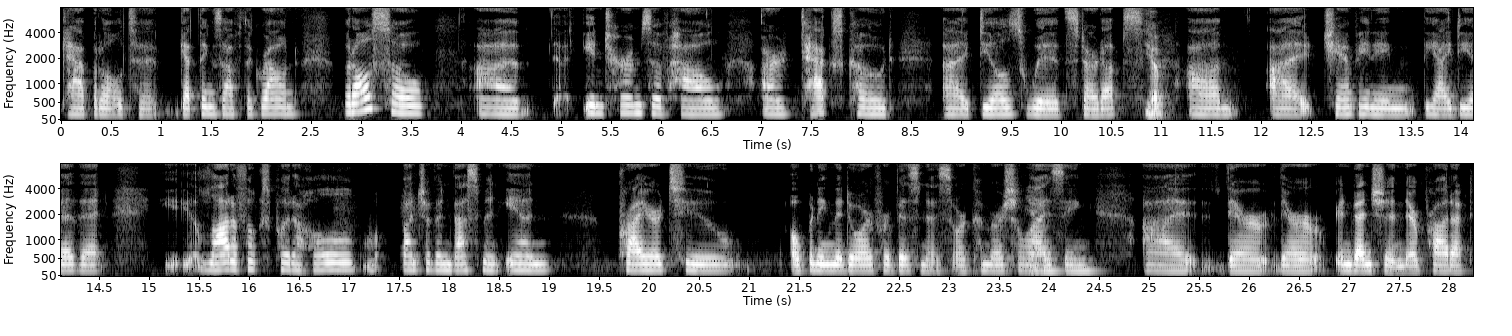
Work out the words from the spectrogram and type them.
capital to get things off the ground, but also uh, in terms of how our tax code uh, deals with startups. Yep. Um, championing the idea that a lot of folks put a whole bunch of investment in prior to opening the door for business or commercializing yeah. uh, their their invention, their product,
